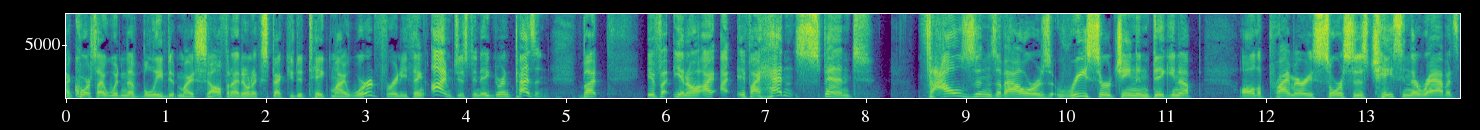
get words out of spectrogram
Of course, I wouldn't have believed it myself, and I don't expect you to take my word for anything. I'm just an ignorant peasant. But if you know, I, I, if I hadn't spent thousands of hours researching and digging up all the primary sources, chasing the rabbits,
